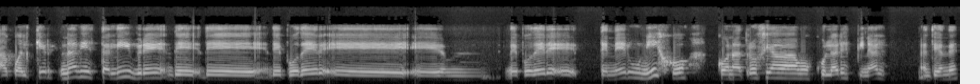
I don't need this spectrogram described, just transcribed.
a cualquier, nadie está libre de, de, de poder, em, de poder tener un hijo con atrofia muscular espinal. ¿Me entiendes?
